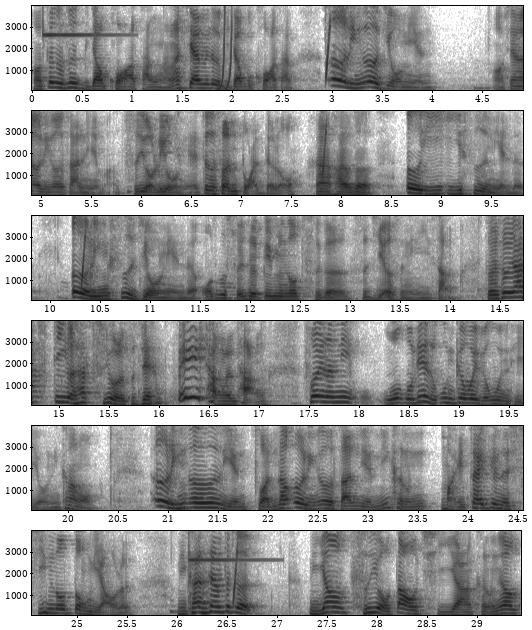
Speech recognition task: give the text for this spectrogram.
哦，这个是比较夸张啊。那下面这个比较不夸张，二零二九年，哦，现在二零二三年嘛，持有六年，这个算短的喽。那还有这二一一四年的，二零四九年的，我、哦、这个随随便便都持个十几二十年以上。所以说，他第一个他持有的时间非常的长。所以呢，你我我今天只问各位一个问题哦，你看哦。二零二二年转到二零二三年，你可能买债券的心都动摇了。你看，像这个，你要持有到期啊，可能要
